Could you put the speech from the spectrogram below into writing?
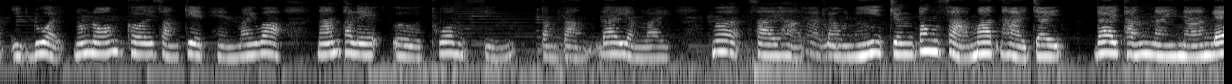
ดอีกด้วย น้องๆเคยสังเกตเห็นไหมว่า น้ำทะเลเอ่อท่วมสิงต่างๆได้อย่างไร เมื่อทรายหาดเหล่านี้จึงต้องสามารถหายใจ ได้ทั้งในน้ำและ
